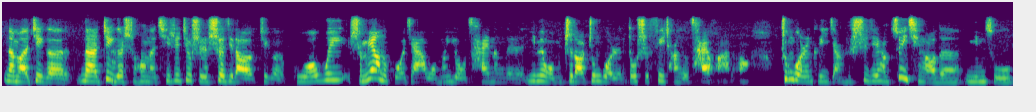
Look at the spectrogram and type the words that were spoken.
那么这个，那这个时候呢，其实就是涉及到这个国威，什么样的国家我们有才能的人？因为我们知道中国人都是非常有才华的啊，中国人可以讲是世界上最勤劳的民族，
